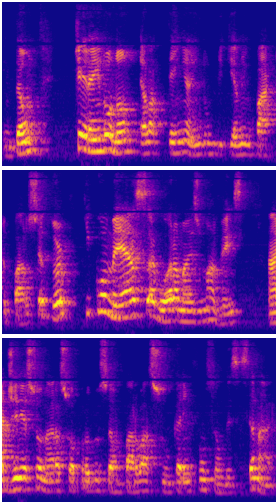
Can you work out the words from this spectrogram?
Então, querendo ou não, ela tem ainda um pequeno impacto para o setor, que começa agora, mais uma vez, a direcionar a sua produção para o açúcar em função desse cenário.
